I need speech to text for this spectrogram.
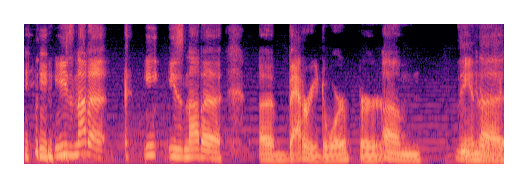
he's not a. He, he's not a a battery dwarf or Um, the uh,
